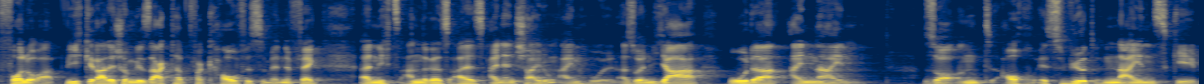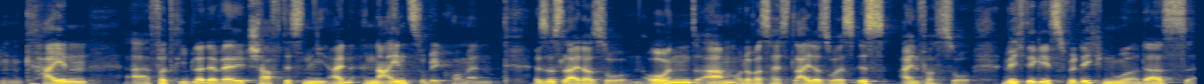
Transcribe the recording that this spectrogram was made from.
Follow-up. Wie ich gerade schon gesagt habe, Verkauf ist im Endeffekt äh, nichts anderes als eine Entscheidung einholen. Also ein Ja oder ein Nein. So, und auch es wird Neins geben. Kein äh, Vertriebler der Welt schafft es nie, ein Nein zu bekommen. Es ist leider so. Und, ähm, oder was heißt leider so? Es ist einfach so. Wichtig ist für dich nur, dass, äh,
